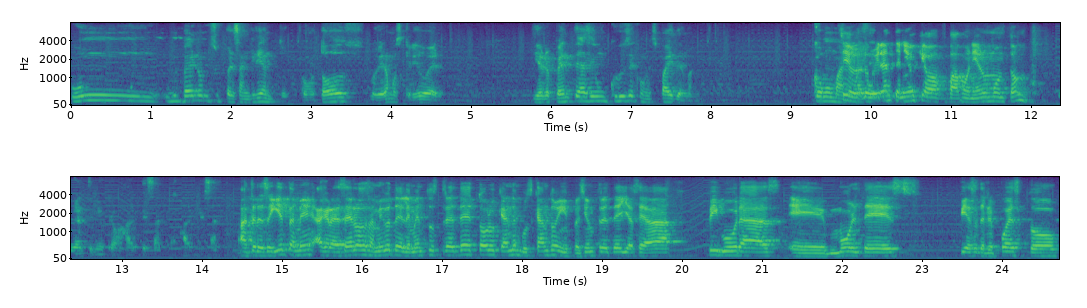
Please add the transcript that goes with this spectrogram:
un, un Venom super sangriento, como todos lo hubiéramos querido ver y de repente hace un cruce con Spider-Man. ¿Cómo Sí, lo, hubieran tenido que bajonear un montón. Hubieran tenido que bajar, exacto, exacto. Antes de seguir, también agradecer a los amigos de Elementos 3D todo lo que anden buscando en impresión 3D, ya sea figuras, eh, moldes, piezas de repuesto,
